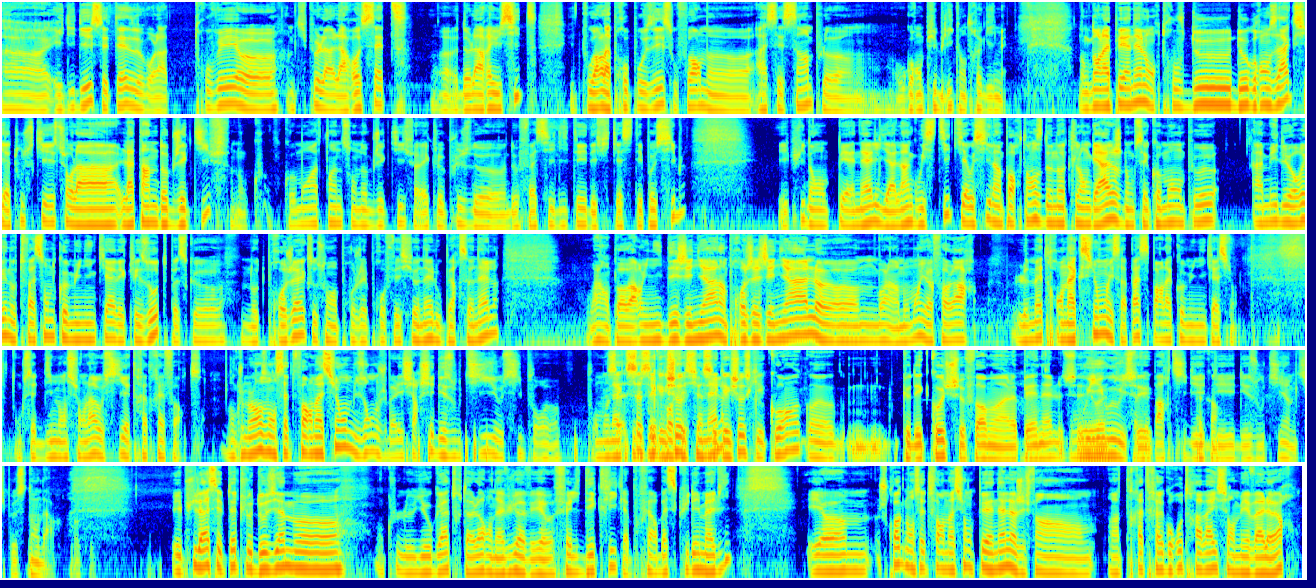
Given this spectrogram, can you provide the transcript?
Et l'idée c'était de voilà, trouver un petit peu la, recette de la réussite et de pouvoir la proposer sous forme assez simple au grand public entre guillemets. Dans la PNL, on retrouve deux, grands axes. Il y a tout ce qui est sur la- l'atteinte d'objectifs, donc comment atteindre son objectif avec le plus de, de facilité et d'efficacité possible. Et puis dans PNL, il y a linguistique, il y a aussi l'importance de notre langage, donc c'est comment on peut améliorer notre façon de communiquer avec les autres, parce que notre projet, que ce soit un projet professionnel ou personnel, voilà, on peut avoir une idée géniale, un projet génial, euh, voilà, à un moment il va falloir le mettre en action et ça passe par la communication. Donc cette dimension-là aussi est très très forte. Donc je me lance dans cette formation en me disant je vais aller chercher des outils aussi pour, pour mon Ça, activité ça, c'est quelque, chose, c'est professionnelle. quelque chose qui est courant que des coachs se forment à la PNL c'est- oui, ouais, oui, oui, ça fait partie des, d'accord. des- des outils un petit peu standards. Ok. Et puis là, c'est peut-être le deuxième. euh, donc le yoga, tout à l'heure, on a vu, avait euh, fait le déclic là, pour faire basculer ma vie. Et euh, je crois que dans cette formation PNL, j'ai fait un, un très très gros travail sur mes valeurs.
